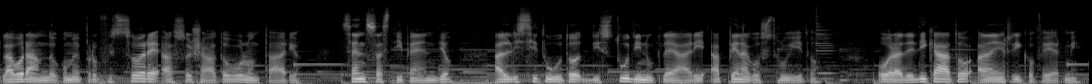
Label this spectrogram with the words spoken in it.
lavorando come professore associato volontario, senza stipendio, all'Istituto di Studi Nucleari appena costruito, ora dedicato a Enrico Fermi.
